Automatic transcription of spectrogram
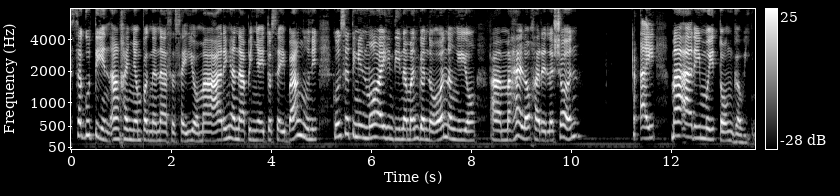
sagutin ang kanyang pagnanasa sa iyo. Maaaring hanapin niya ito sa iba, ngunit kung sa tingin mo ay hindi naman ganoon ang iyong ah, mahal o karelasyon, ay maaari mo itong gawin.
